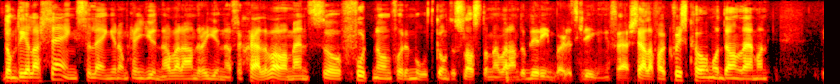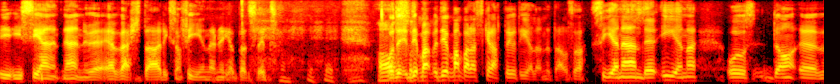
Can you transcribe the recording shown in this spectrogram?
de delar säng så länge de kan gynna varandra och gynna sig själva. Men så fort någon får en motgång så slåss de med varandra. Då blir det inbördeskrig ungefär. Så i alla fall Chris Como och Don Lemon i, i CNN nu är värsta liksom, fienden nu helt plötsligt. och det, det, man, det, man, bara skrattar åt eländet alltså. CNN, det ena och Don, uh,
